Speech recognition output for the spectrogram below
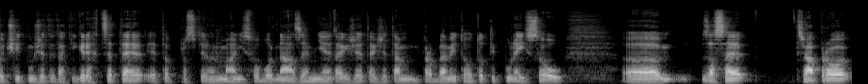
točit můžete taky, kde chcete, je to prostě normální svobodná země, takže, takže tam problémy tohoto typu nejsou. E, zase třeba pro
